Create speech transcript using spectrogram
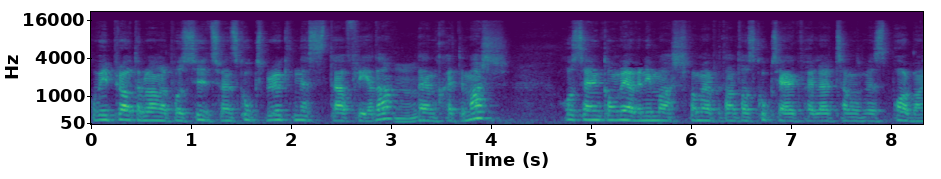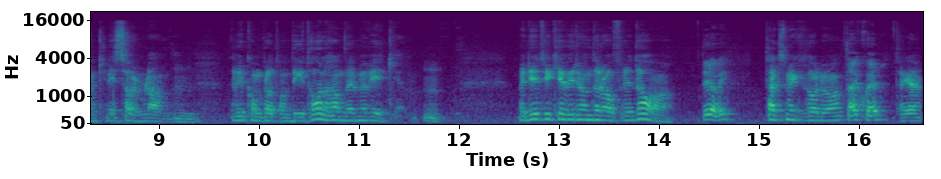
Och vi pratar bland annat på Sydsvensk Skogsbruk nästa fredag, Mm. den 6 mars. Och sen kommer vi även i mars vara med på ett antal skogsägarkvällar tillsammans med Sparbanken i Sörmland. Där vi kommer att prata om digital handel med virke. Mm. Men det tycker jag vi rundar av för idag. Det gör vi. Tack så mycket Carl-Johan. Tack själv. Tackar.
